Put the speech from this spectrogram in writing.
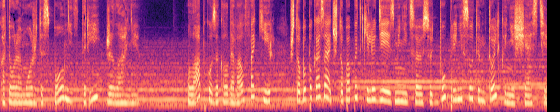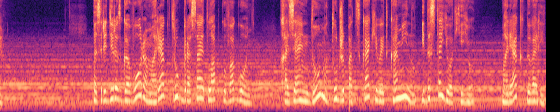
которая может исполнить три желания. Лапку заколдовал факир, чтобы показать, что попытки людей изменить свою судьбу принесут им только несчастье. Посреди разговора моряк вдруг бросает лапку в огонь. Хозяин дома тут же подскакивает к камину и достает ее. Моряк говорит,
